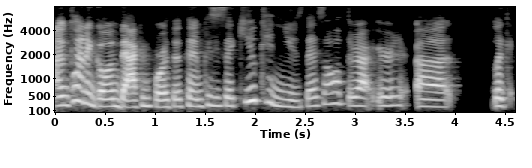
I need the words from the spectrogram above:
I'm kind of going back and forth with him because he's like, you can use this all throughout your uh like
